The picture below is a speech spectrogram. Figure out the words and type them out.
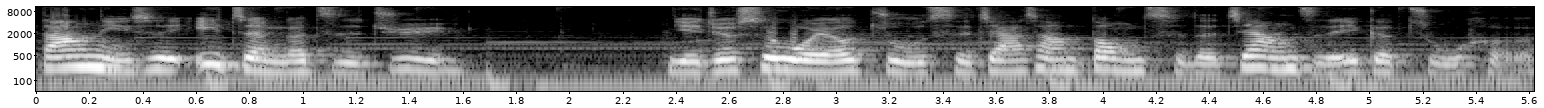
当你是一整个子句。也就是我有主词加上动词的这样子的一个组合。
